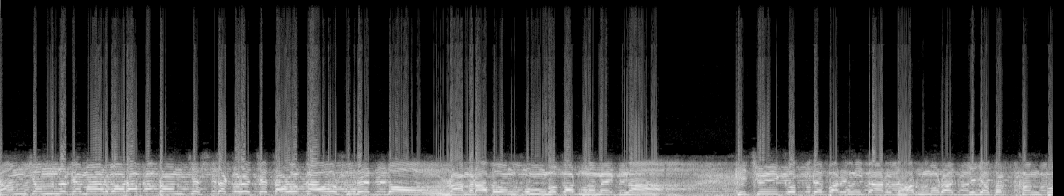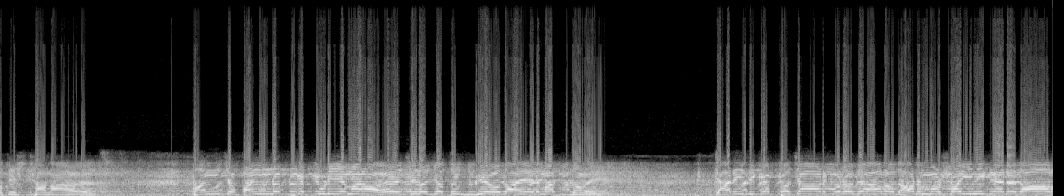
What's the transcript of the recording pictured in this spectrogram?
রামচন্দ্রকে মারবার আপ্রাণ চেষ্টা করেছে তারকা অসুরের দল। রাম রাবণ কুম্ভকর্ণ মেঘনা কিছুই করতে পারেনি তার ধর্মরাজ্য যতক্ষণ প্রতিষ্ঠা না হয়েছে। পঞ্চ পাণ্ডবকে পুড়িয়ে মারা হয়েছিল যতুগৃহ দাহের মাধ্যমে। চারিদিকে প্রচার করে দেওয়া হলো ধর্ম সৈনিকের দল,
